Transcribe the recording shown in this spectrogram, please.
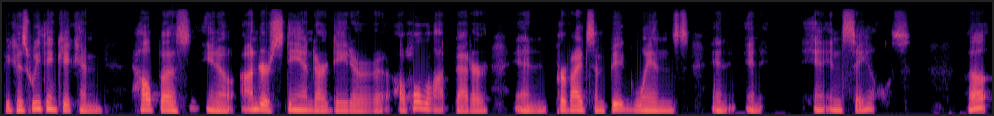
because we think it can help us, you know, understand our data a whole lot better and provide some big wins in in in sales." Well,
